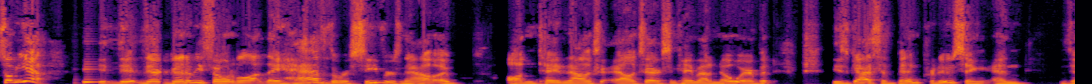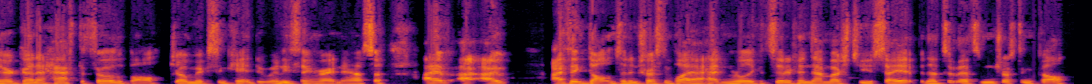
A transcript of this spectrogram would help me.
So yeah, they're going to be throwing a lot. They have the receivers now. Auden Tate and Alex, Alex Erickson came out of nowhere, but these guys have been producing and they're going to have to throw the ball. Joe Mixon can't do anything right now. So I have, I, I I think Dalton's an interesting play. I hadn't really considered him that much till you say it, but that's that's an interesting call.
